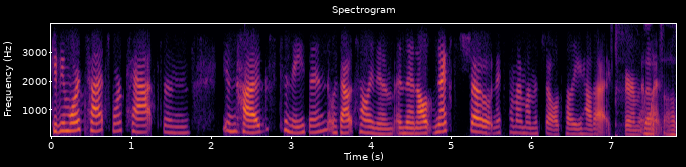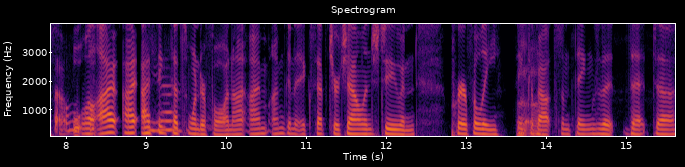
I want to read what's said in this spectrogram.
giving more touch, more pats, and and hugs to Nathan without telling him. And then I'll next show, next time I'm on the show, I'll tell you how that experiment That's went. That's awesome. So, Well, I, I, I think Yeah. that's wonderful, and I, I'm I'm going to accept your challenge too, and prayerfully think Uh-oh. about some things that that uh,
